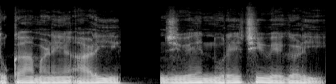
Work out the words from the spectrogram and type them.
तुका म्हणे आळी जिवे नुरेची वेगळी.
